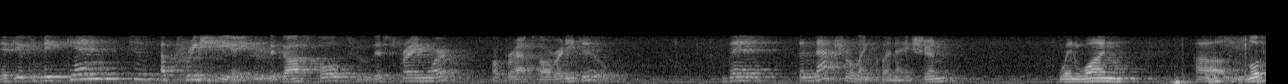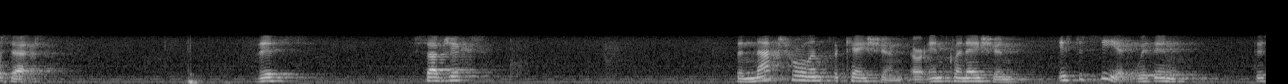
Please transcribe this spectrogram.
If you can begin to appreciate the gospel through this framework, or perhaps already do, then the natural inclination, when one uh, looks at this subject, the natural implication or inclination is to see it within this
